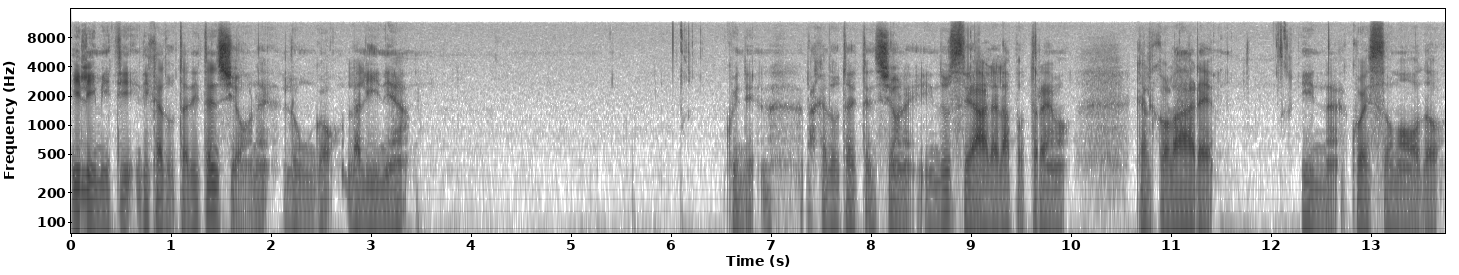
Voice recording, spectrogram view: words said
i limiti di caduta di tensione lungo la linea. Quindi la caduta di tensione industriale la potremo calcolare in questo modo.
